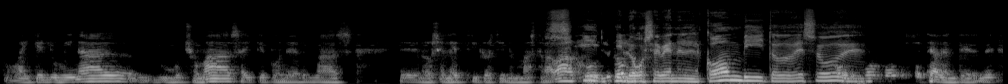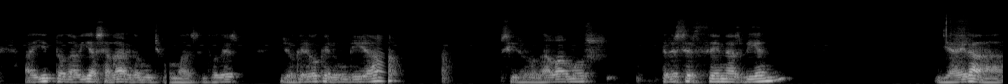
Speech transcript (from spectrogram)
como hay que iluminar mucho más, hay que poner más, eh, los eléctricos tienen más trabajo. Sí, y luego se ven en el combi y todo eso. eh, Efectivamente, de- ahí todavía se alarga mucho más. Entonces, yo creo que en un día, si rodábamos tres escenas bien, ya era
